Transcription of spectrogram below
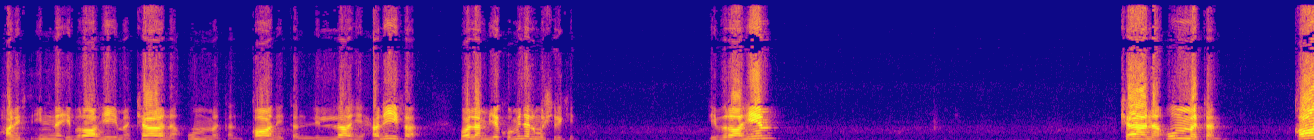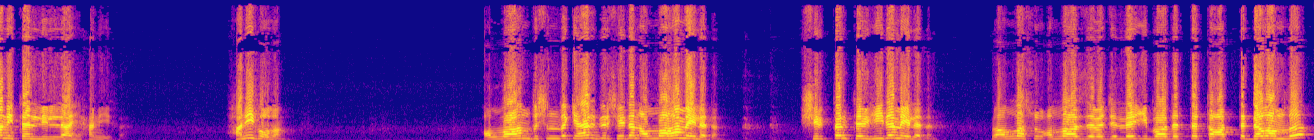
Hanif inne İbrahim kana ummeten qaniten lillahi hanife ve lem yeku minel müşrikin. İbrahim kana ummeten qaniten lillahi hanife. Hanif olan Allah'ın dışındaki her bir şeyden Allah'a meyleden, şirkten tevhide meyleden ve Allah Allah azze ve celle ibadette, taatte devamlı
